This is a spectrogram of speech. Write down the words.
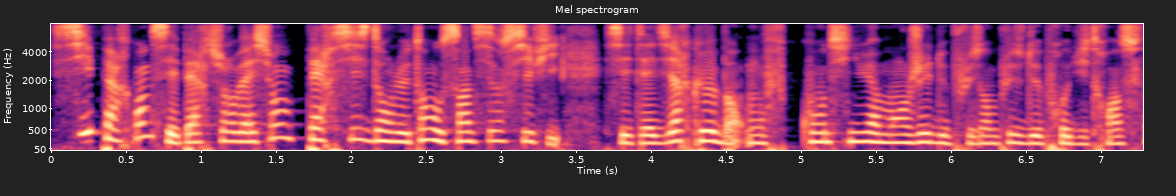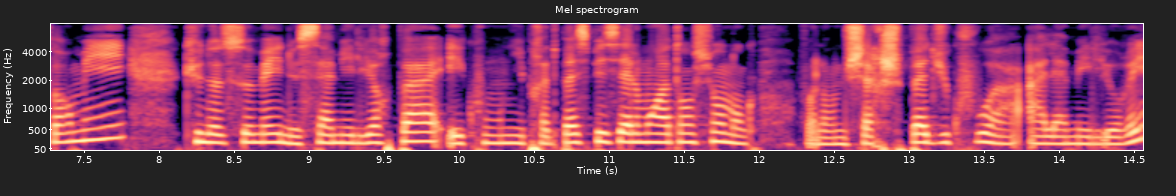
Si par contre ces perturbations persistent dans le temps ou s'intensifient, c'est-à-dire que ben, on continue à manger de plus en plus de produits transformés, que notre sommeil ne s'améliore pas et qu'on n'y prête pas spécialement attention, donc voilà, on ne cherche pas du coup à, à l'améliorer,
